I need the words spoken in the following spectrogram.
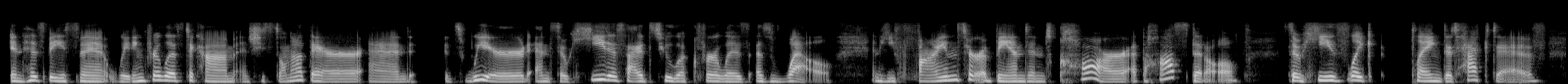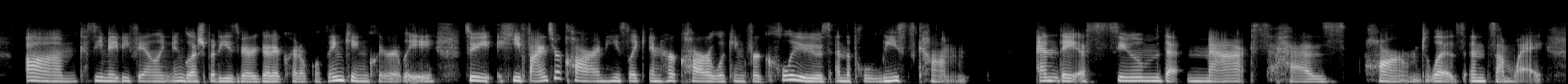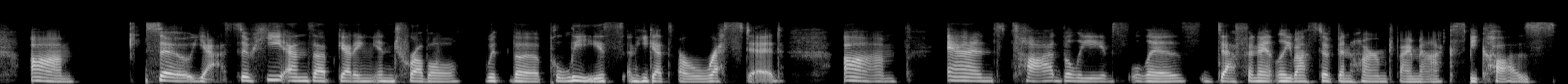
in his basement, waiting for Liz to come, and she's still not there. And it's weird. And so he decides to look for Liz as well. And he finds her abandoned car at the hospital. So he's like playing detective um because he may be failing english but he's very good at critical thinking clearly. So he, he finds her car and he's like in her car looking for clues and the police come and they assume that max has harmed liz in some way. Um so yeah so he ends up getting in trouble with the police and he gets arrested. Um and Todd believes Liz definitely must have been harmed by Max because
